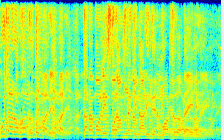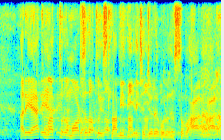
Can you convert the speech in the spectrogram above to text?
বুঝার অভাব হতে পারে। তারা বলে, ইসলাম নাকি নারীদের মর্যাদা দেয়নি। আরে, একমাত্র মর্যাদা তো ইসলামই দিয়েছে, জোরে বলুন, সুবহানাল্লাহ।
